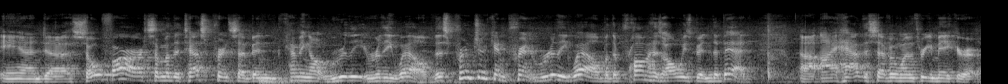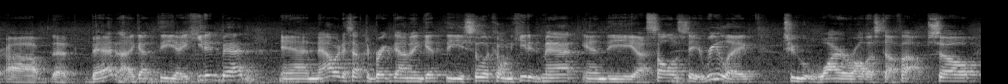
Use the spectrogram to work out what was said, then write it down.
and uh, so far some of the test prints have been coming out really really well. This printer can print really well but the problem has always been the bed. Uh, I have the 713 maker uh, the bed, I got the uh, heated bed, and now I just have to break down and get the silicone heated mat and the uh, solid state relay to wire all the stuff up. So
